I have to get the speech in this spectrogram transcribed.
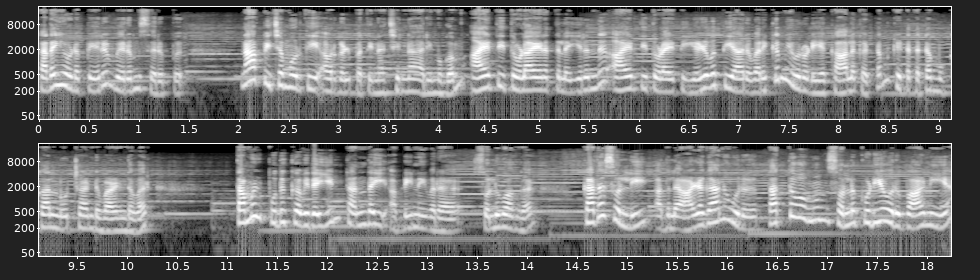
கதையோட பேர் வெறும் செருப்பு. நான் பிச்சமூர்த்தி அவர்கள் பற்றின சின்ன அறிமுகம். ஆயிரத்தி தொள்ளாயிரத்தில் இருந்து ஆயிரத்தி தொள்ளாயிரத்தி எழுபத்தி ஆறு வரைக்கும் இவருடைய காலகட்டம் கிட்டத்தட்ட முக்கால் நூற்றாண்டு வாழ்ந்தவர். தமிழ் புதுக்கவிதையின் தந்தை அப்படின்னு இவரை சொல்லுவாங்க. கதை சொல்லி அதில் அழகான ஒரு தத்துவமும் சொல்லக்கூடிய ஒரு பாணியை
